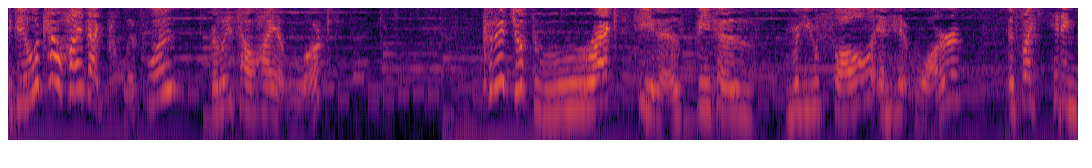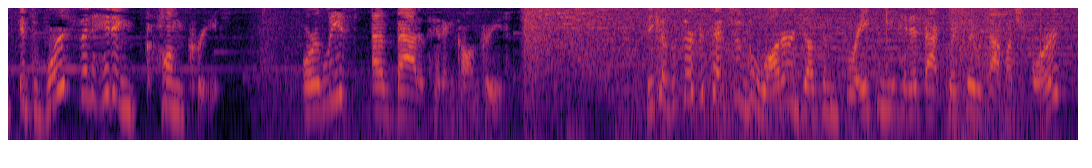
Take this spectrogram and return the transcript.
If you look how high that cliff was, or at least how high it looked, could have just wrecked Tidus, because when you fall and hit water, it's like hitting, it's worse than hitting concrete. Or at least as bad as hitting concrete. Because the surface tension of the water doesn't break when you hit it that quickly with that much force,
